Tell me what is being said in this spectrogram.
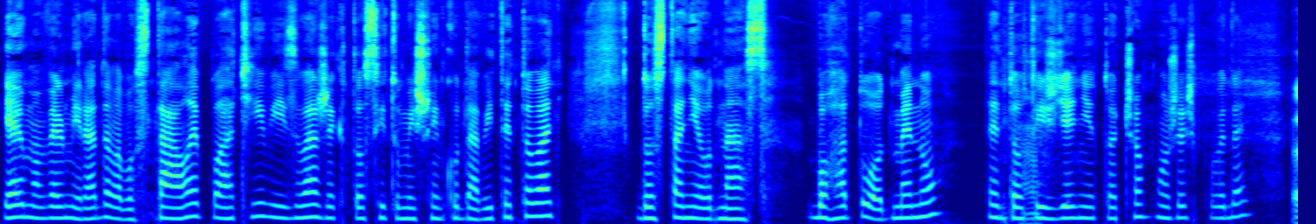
Ja ju mám veľmi rada, lebo stále platí výzva, že kto si tú myšlienku dá vytetovať, dostane od nás bohatú odmenu. Tento týždeň je to čo? Môžeš povedať? E,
